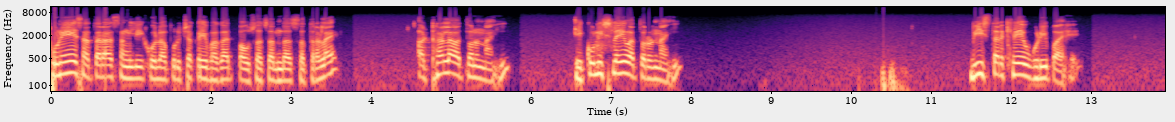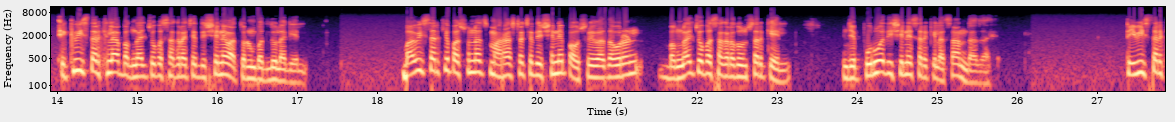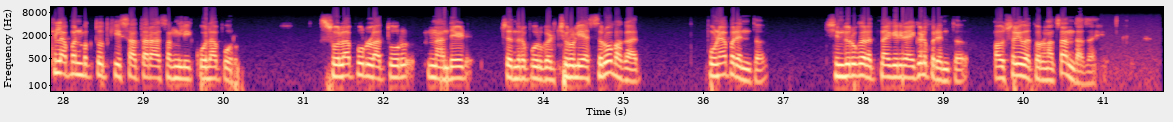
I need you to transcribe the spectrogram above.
पुणे सातारा सांगली कोल्हापूरच्या काही भागात पावसाचा अंदाज सतराला आहे अठराला वातावरण नाही. एकोणीसलाही वातावरण नाही. वीस तारखेला उघडीप आहे. एकवीस तारखेला बंगालच्या उपसागराच्या दिशेने वातावरण बदलू लागेल. बावीस तारखेपासूनच महाराष्ट्राच्या दिशेने पावसाळी वातावरण बंगालच्या उपसागरातून सरकेल. म्हणजे पूर्व दिशेने सरकेल असा अंदाज आहे. तेवीस तारखेला आपण बघतो की सातारा सांगली कोल्हापूर सोलापूर लातूर नांदेड चंद्रपूर गडचिरोली या सर्व भागात पुण्यापर्यंत सिंधुदुर्ग रत्नागिरी रायगडपर्यंत पावसाळी वातावरणाचा अंदाज आहे.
